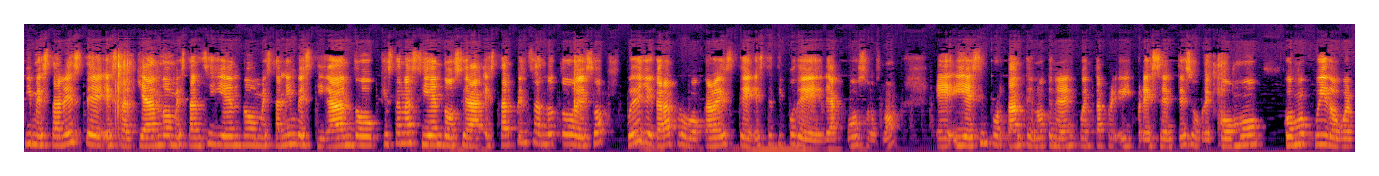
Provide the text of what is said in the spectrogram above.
y me están este, estalqueando, me están siguiendo, me están investigando, qué están haciendo, o sea, estar pensando todo eso puede llegar a provocar este, este tipo de, acosos, ¿no? Eh, y es importante, ¿no? Tener en cuenta y presente sobre cómo, cómo cuido, bueno,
